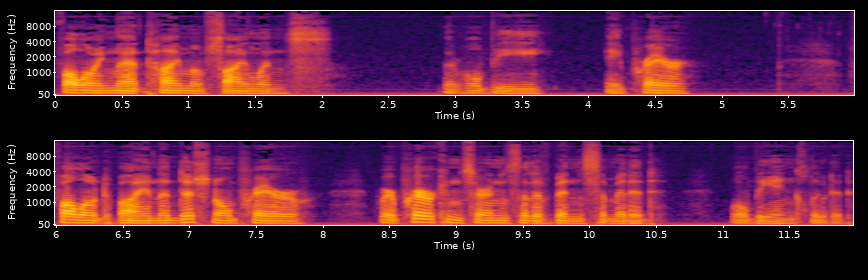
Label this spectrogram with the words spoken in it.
Following that time of silence, there will be a prayer, followed by an additional prayer where prayer concerns that have been submitted will be included.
